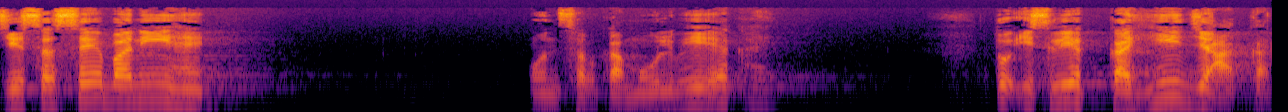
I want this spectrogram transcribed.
जिससे बनी हैं, उन सब का मूल भी एक है। तो इसलिए कहीं जाकर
